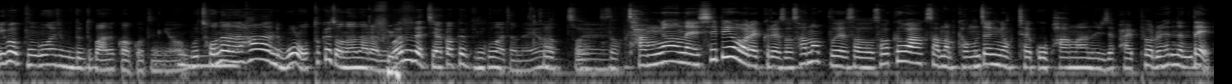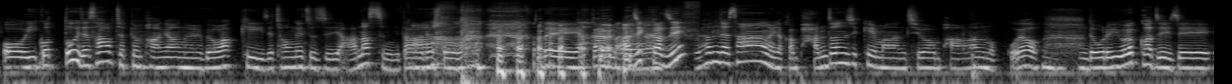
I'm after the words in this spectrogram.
이걸 궁금하신 분들도 많을 것 같거든요. 뭐 음. 전환을 하라는데 뭘 어떻게 전환하라는 거야? 도대체 약간 그게 궁금하잖아요. 그렇죠. 네. 그래서 작년에 12월에 그래서 산업부에서 석유화학 산업 경쟁력 제고 방안을 이제 발표를 했는데 어 이것도 이제 사업 재편 방향을 명확히 이제 정해주지 않았습니다. 아. 그래서 네 약간 아직까지 현재 상황을 약간 반전 시킬 만한 지원 방안은 없고요. 음. 근데 올해 6월까지 이제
